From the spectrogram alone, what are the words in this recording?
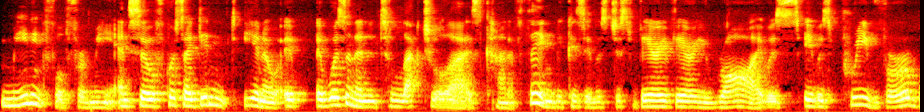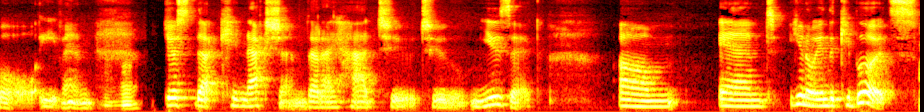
meaningful for me. And so of course i didn't you know it, it wasn't an intellectualized kind of thing because it was just very very raw. It was it was pre-verbal even mm-hmm. just that connection that i had to to music. Um, and you know, in the kibbutz,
